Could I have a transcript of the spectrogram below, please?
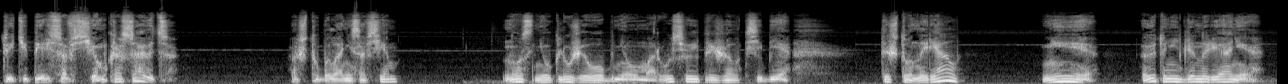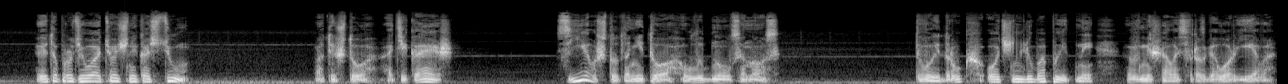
ты теперь совсем красавица. А что была не совсем? Нос неуклюже обнял Марусю и прижал к себе. Ты что, нырял? Не, это не для ныряния. Это противоотечный костюм. А ты что, отекаешь? Съел что-то не то, улыбнулся Нос. Твой друг очень любопытный, вмешалась в разговор Ева.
